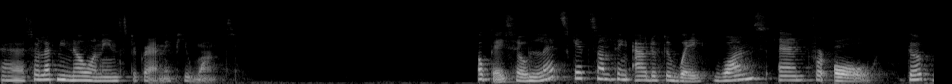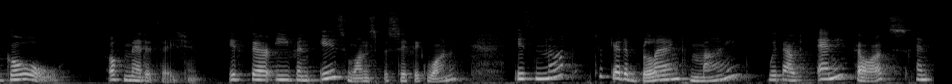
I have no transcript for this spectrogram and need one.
Uh, so let me know on Instagram if you want. Okay, so let's get something out of the way once and for all. The goal of meditation, if there even is one specific one, is not to get a blank mind without any thoughts and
